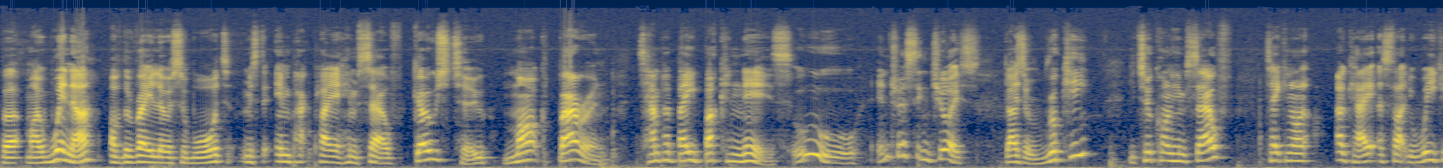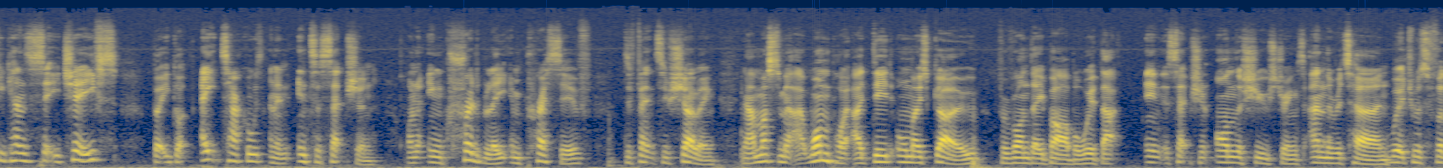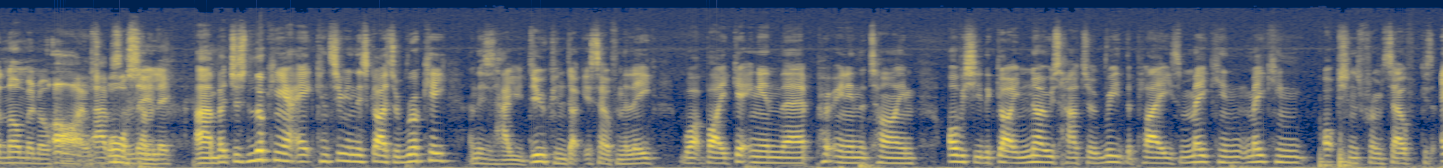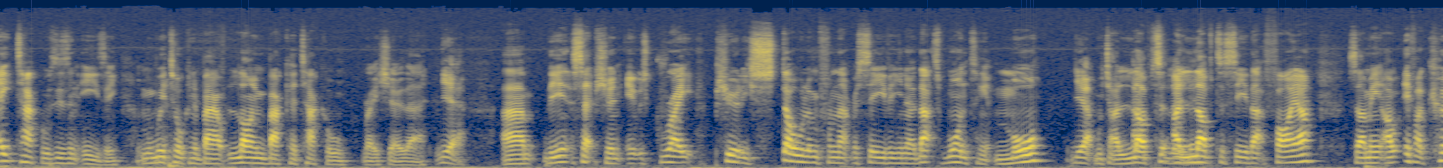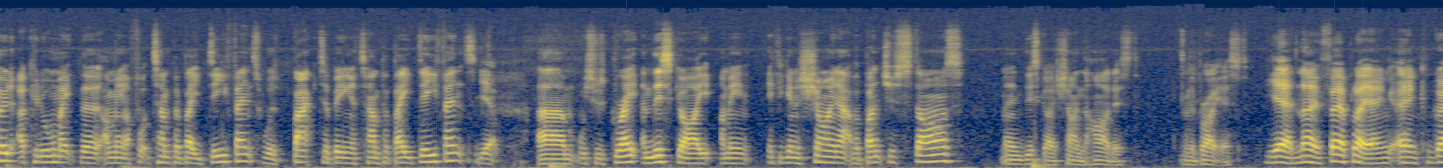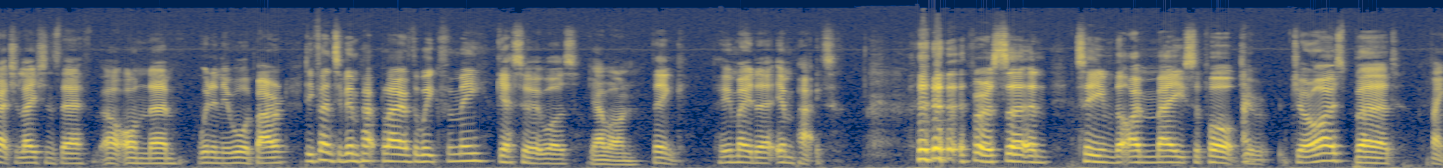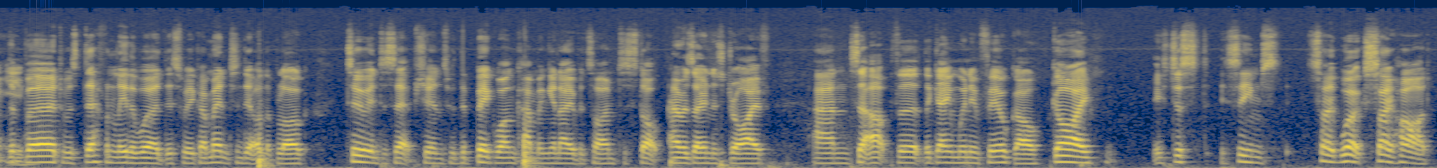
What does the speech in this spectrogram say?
But my winner of the Ray Lewis Award, Mr. Impact Player himself, goes to Mark Barron, Tampa Bay Buccaneers. Ooh, interesting choice. Guy's a rookie. He took on himself, taking on okay a slightly weaker Kansas City Chiefs, but he got eight tackles and an interception on an incredibly impressive defensive showing. Now I must admit, at one point I did almost go for Rondé Barber with that interception on the shoestrings and the return. which was phenomenal. Oh, it was absolutely. Um, but just looking at it, considering this guy's a rookie, and this is how you do conduct yourself in the league, what by getting in there, putting in the time. Obviously, the guy knows how to read the plays, making making options for himself. Because eight tackles isn't easy. I mean, we're talking about linebacker tackle ratio there. Yeah, Um, the interception, it was great, purely stolen from that receiver. You know, that's wanting it more yeah, which I love to. I love to see that fire. So I mean, I, if I could, I could all make the. I mean, I thought Tampa Bay defense was back to being a Tampa Bay defense, yeah. um, which was great. And this guy, I mean, if you're going to shine out of a bunch of stars, I mean, this guy shined the hardest and the brightest. Yeah, no, fair play, and, and congratulations there uh, on um, winning the award, Barron. Defensive Impact Player of the Week for me. Guess who it was? Go on. Think who made an impact for a certain team that I may support. Jar- Jairus Byrd. Thank you. The bird was definitely the word this week. I mentioned it on the blog. Two interceptions, with the big one coming in overtime to stop Arizona's drive and set up the, the game winning field goal. Guy, it's just it seems so works so hard.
